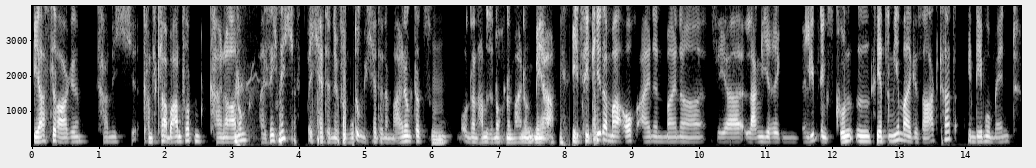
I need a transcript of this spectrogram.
Erste Frage kann ich ganz klar beantworten. Keine Ahnung, weiß ich nicht. Ich hätte eine Vermutung, ich hätte eine Meinung dazu. Mhm. Und dann haben sie noch eine Meinung mehr. Ich zitiere da mal auch einen meiner sehr langjährigen Lieblingskunden, der zu mir mal gesagt hat, in dem Moment,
